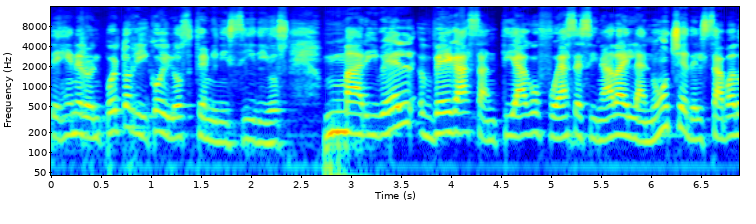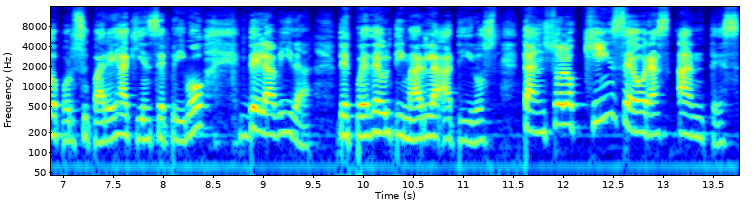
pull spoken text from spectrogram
de género en Puerto Rico y los feminicidios. Maribel Vega Santiago fue asesinada en la noche del sábado por su pareja, quien se privó de la vida después de ultimarla a tiros. Tan solo 15 horas antes,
